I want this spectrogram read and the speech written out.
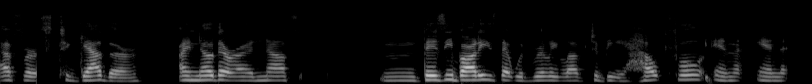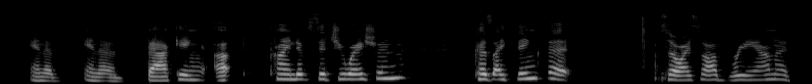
efforts together. I know there are enough mm, busybodies that would really love to be helpful in in in a in a backing up kind of situation because I think that so I saw Briahna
